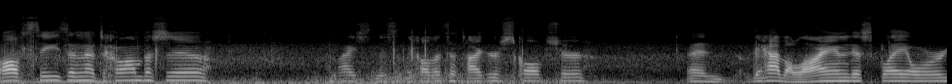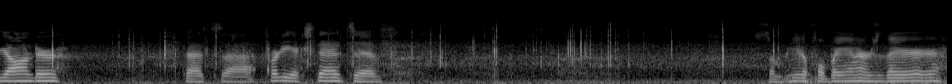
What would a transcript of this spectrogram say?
Off season at the Columbus Zoo. Nice, this they call this a tiger sculpture and they have a lion display over yonder that's uh, pretty extensive. Some beautiful banners there.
